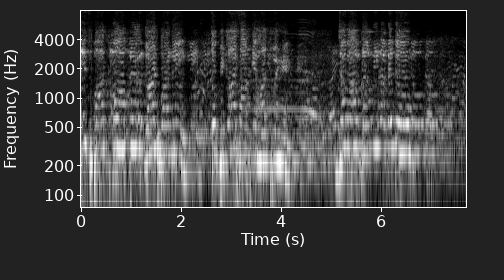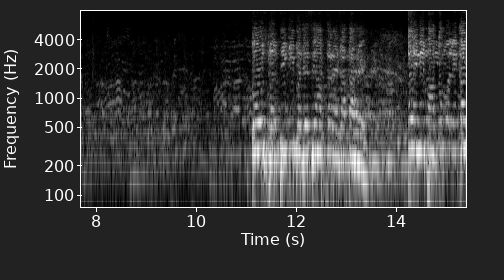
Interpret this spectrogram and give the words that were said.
इस बात को आपने अगर गांठ बाँध ली तो विकास आपके हाथ में है। जब आप गलती कर देते हो तो उस गलती की वजह से आपका रह जाता है। तो इन्हीं बातों को लेकर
